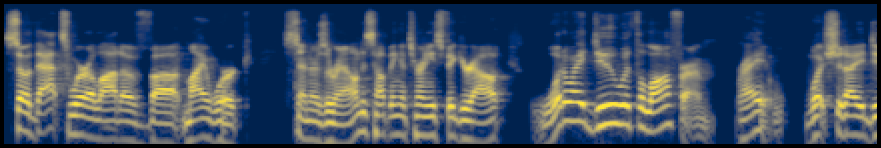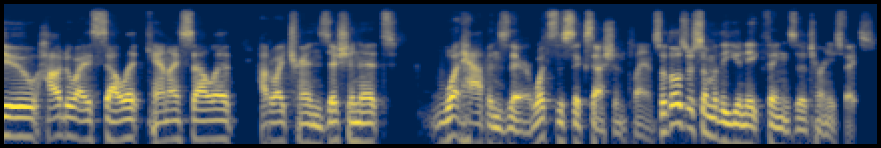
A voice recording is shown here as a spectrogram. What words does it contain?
So that's where a lot of uh, my work centers around is helping attorneys figure out what do I do with the law firm, right? What should I do? How do I sell it? Can I sell it? How do I transition it? What happens there? What's the succession plan? So, those are some of the unique things that attorneys face.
